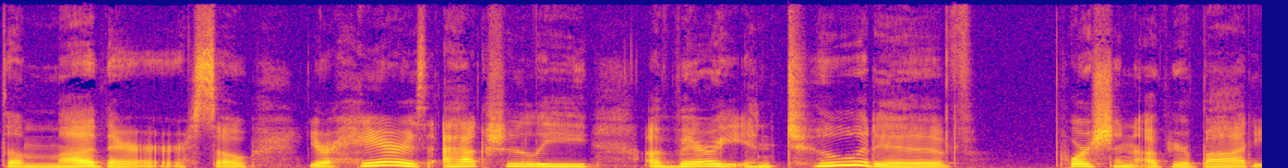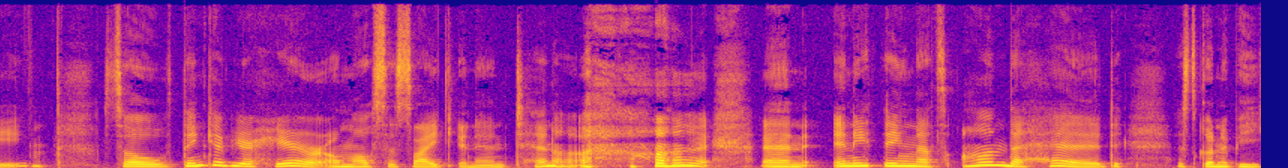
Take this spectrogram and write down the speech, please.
the mother. So, your hair is actually a very intuitive portion of your body. So think of your hair almost as like an antenna, and anything that's on the head is going to be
